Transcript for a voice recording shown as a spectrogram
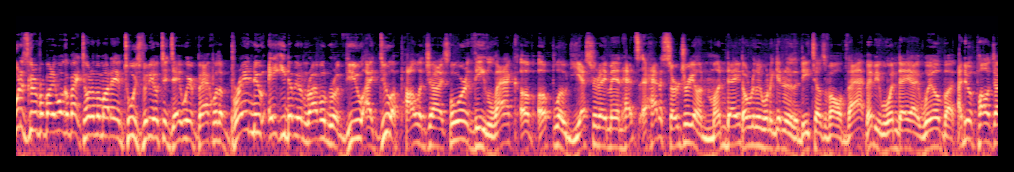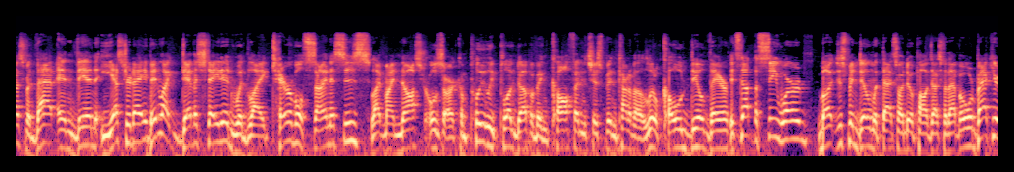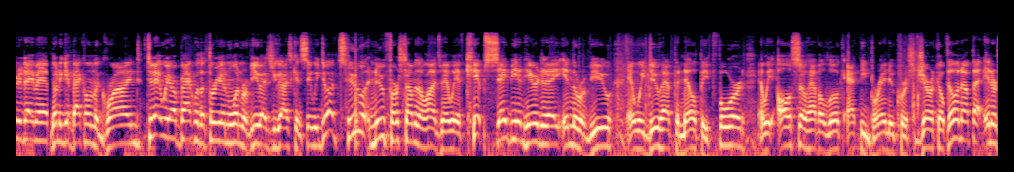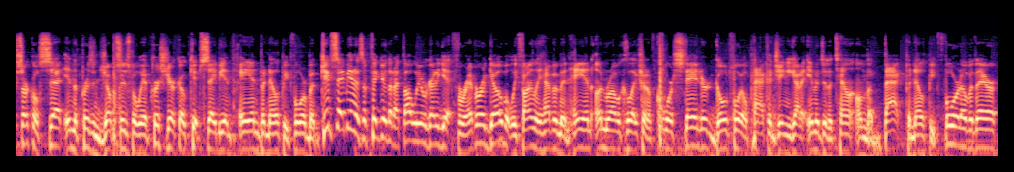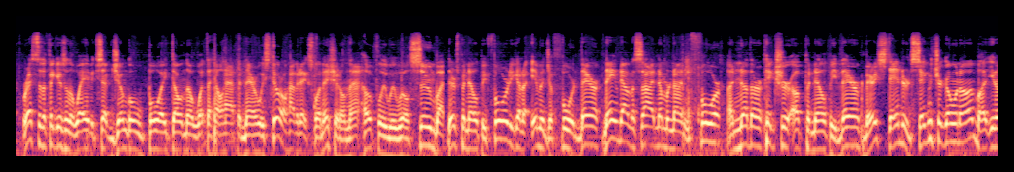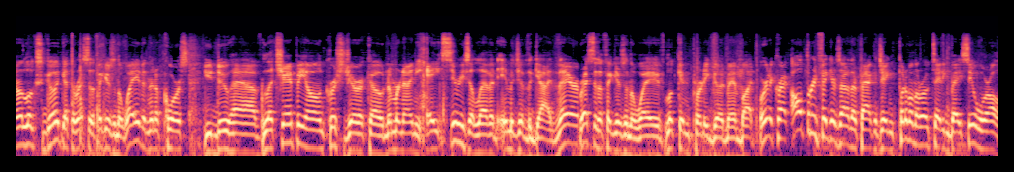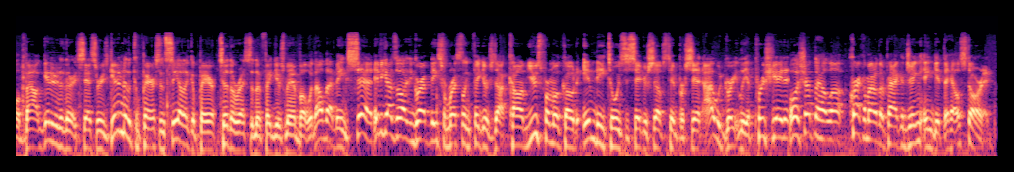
What is good everybody? Welcome back to another My Damn Toys video. Today we are back with a brand new AEW Unrivaled review. I do apologize for the lack of upload yesterday, man. Had, had a surgery on Monday. Don't really want to get into the details of all of that. Maybe one day I will, but I do apologize for that. And then yesterday, been like devastated with like terrible sinuses. Like my nostrils are completely plugged up. I've been coughing. It's just been kind of a little cold deal there. It's not the C word, but just been dealing with that, so I do apologize for that. But we're back here today, man to get back on the grind. Today we are back with a 3-in-1 review as you guys can see. We do have two new first time in the lines, man. We have Kip Sabian here today in the review, and we do have Penelope Ford, and we also have a look at the brand new Chris Jericho. Filling out that inner circle set in the prison jumpsuits, but we have Chris Jericho, Kip Sabian, and Penelope Ford. But Kip Sabian is a figure that I thought we were going to get forever ago, but we finally have him in hand. Unrivaled collection, of course. Standard gold foil packaging. You got an image of the talent on the back. Penelope Ford over there. Rest of the figures on the the wave except Jungle Boy. Don't know what the hell happened there. We still don't have an explanation on that. Hopefully we will soon, but there's Penelope Ford. You got an image of Ford there. Name down the side, number 94. Another picture of Penelope there. Very standard signature going on, but, you know, it looks good. Got the rest of the figures in the wave, and then, of course, you do have Le Champion, Chris Jericho, number 98, Series 11, image of the guy there. Rest of the figures in the wave, looking pretty good, man, but we're going to crack all three figures out of their packaging, put them on the rotating base, see what we're all about, get into their accessories, get into the comparison, see how they compare to the rest of the figures, man. But with all that being said, if you guys would like to grab these from WrestlingFigures.com, use promo code MDTOYS to save yourselves 10%. I would greatly appreciate it. Well, shut the hell up, crack them out of their packaging, and get the hell started.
